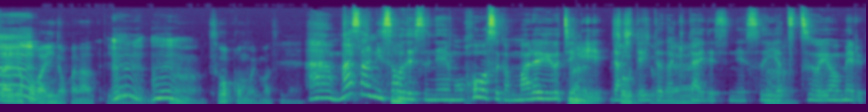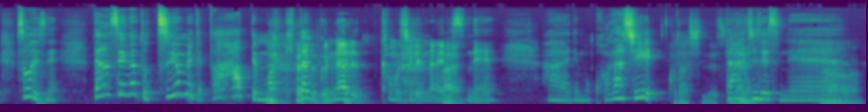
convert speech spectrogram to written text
伝える方がいいのかなっていう、うんうんすごく思いますね。ああ、まさにそうですね。もうホースが丸いうちに出はいしていただきたいですね。水圧強める。そうですね。男性だと強めてバーって巻きたくなるかもしれないですね。はい。でも小出し、小出しですね。大事ですね。うん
